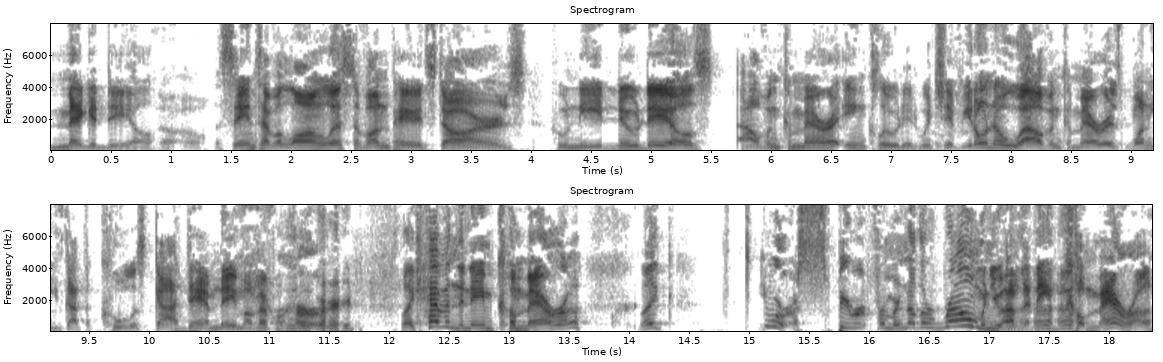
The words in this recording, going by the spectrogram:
mega deal. Uh-oh. The Saints have a long list of unpaid stars who need new deals, Alvin Kamara included. Which, if you don't know who Alvin Kamara is, one, he's got the coolest goddamn name I've ever heard. Like having the name Kamara, like you were a spirit from another realm when you have the name Kamara.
